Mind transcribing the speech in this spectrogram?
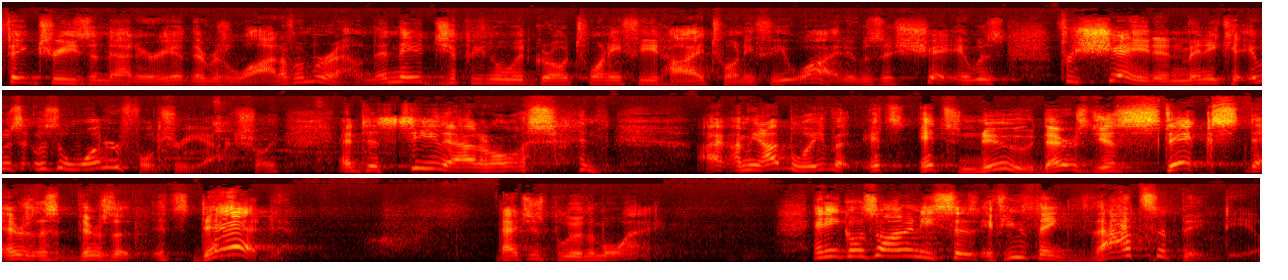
fig trees in that area. There was a lot of them around, and they typically would grow 20 feet high, 20 feet wide. It was a shade. It was for shade in many cases. It was, it was a wonderful tree actually, and to see that, and all of a sudden, I, I mean, I believe it. It's it's new. There's just sticks. There's a, there's a. It's dead. That just blew them away. And he goes on and he says, if you think that's a big deal,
